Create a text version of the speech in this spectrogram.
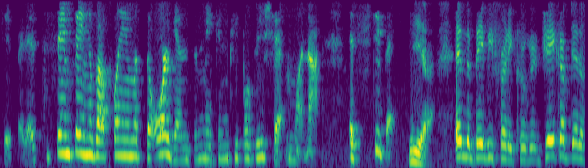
stupid. It's the same thing about playing with the organs and making people do shit and whatnot. It's stupid. Yeah, and the baby Freddy Krueger. Jacob did a f-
